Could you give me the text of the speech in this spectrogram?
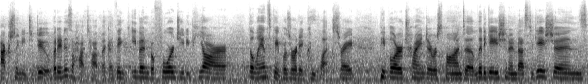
actually need to do. But it is a hot topic. I think even before GDPR, the landscape was already complex, right? People are trying to respond to litigation investigations,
